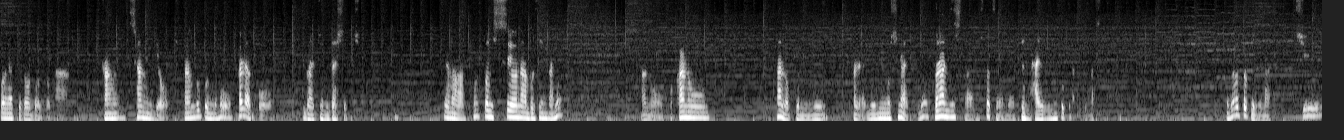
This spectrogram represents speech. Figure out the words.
こうやってどんどんと、まあ、基幹産業、基幹部分の方からこう、外注に出していくで、まあ、本当に必要な部品がね、あの、他の、他の国に、から輸入をしないとね、トランジスターの一つのもう手に入りにくくなっています。その時に、まあ、中、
